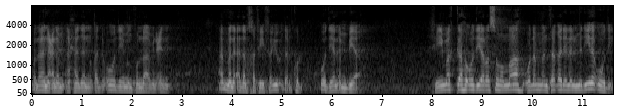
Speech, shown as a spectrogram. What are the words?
ولا نعلم أحدا قد أوذي من طلاب العلم. أما الأذى الخفيف فيؤذى الكل. أوذي الأنبياء. في مكة أوذي رسول الله ولما انتقل إلى المدينة أوذي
